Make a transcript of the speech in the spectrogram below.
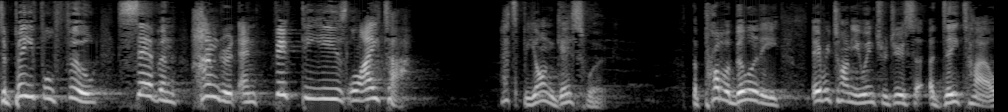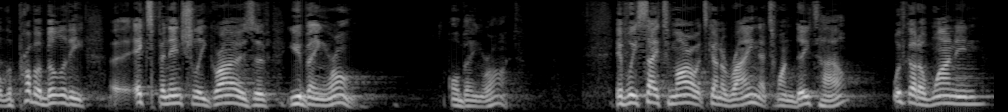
to be fulfilled 750 years later. That's beyond guesswork. The probability every time you introduce a detail, the probability uh, exponentially grows of you being wrong or being right. If we say tomorrow it's going to rain, that's one detail. We've got a one in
